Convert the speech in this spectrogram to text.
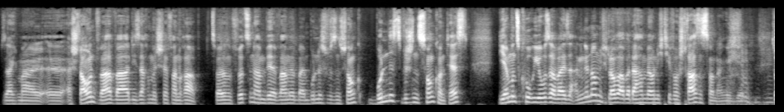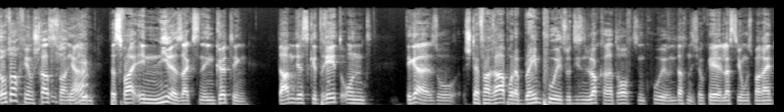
sag ich mal, äh, erstaunt war, war die Sache mit Stefan Raab. 2014 haben wir, waren wir beim Bundesvision Song, Bundesvision Song Contest. Die haben uns kurioserweise angenommen. Ich glaube aber, da haben wir auch nicht TV Straßensound angegeben. Doch, doch, wir haben Straßensound Ja? angegeben. Das war in Niedersachsen, in Göttingen. Da haben die das gedreht und, Digga, so Stefan Raab oder Brainpool, so diesen lockerer drauf, die sind cool und dachten sich, okay, lass die Jungs mal rein.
